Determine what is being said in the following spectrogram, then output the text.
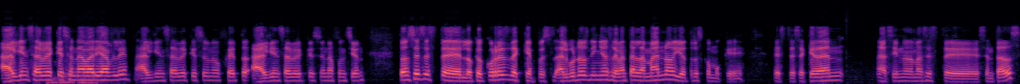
alguien sabe que es una variable, alguien sabe que es un objeto, alguien sabe que es una función. Entonces, este, lo que ocurre es de que pues algunos niños levantan la mano y otros como que este, se quedan así nada más este, sentados.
